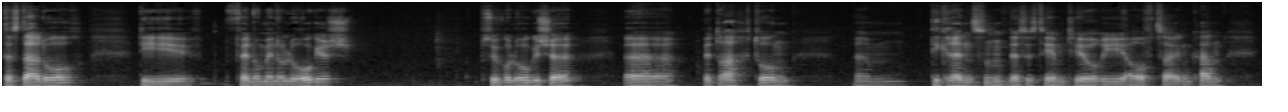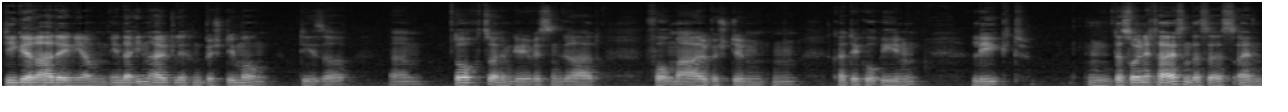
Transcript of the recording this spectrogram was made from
dass dadurch die phänomenologisch psychologische äh, Betrachtung ähm, die Grenzen der Systemtheorie aufzeigen kann, die gerade in, ihrem, in der inhaltlichen Bestimmung dieser ähm, doch zu einem gewissen Grad formal bestimmten Kategorien liegt. Das soll nicht heißen, dass es ein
